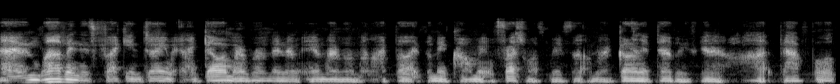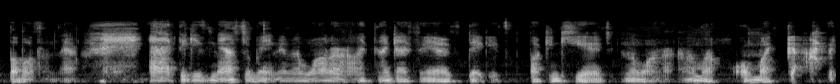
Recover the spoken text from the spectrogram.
And I'm loving this fucking dream. And I go in my room and I'm in my room and I feel like somebody called me and Fresh wants me or something. I go in the tub and he's getting a hot bath full of bubbles in there. And I think he's masturbating in the water. I think I see his dick is fucking huge in the water. And I'm like, oh my God.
